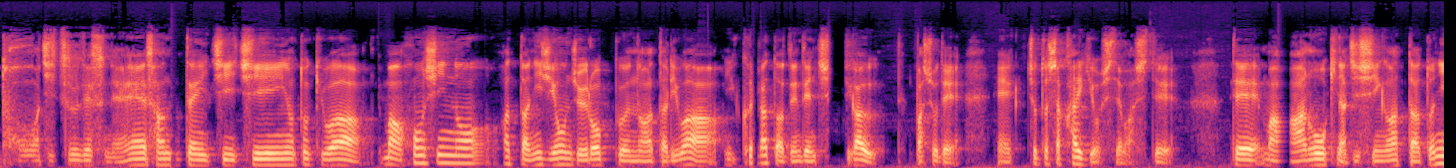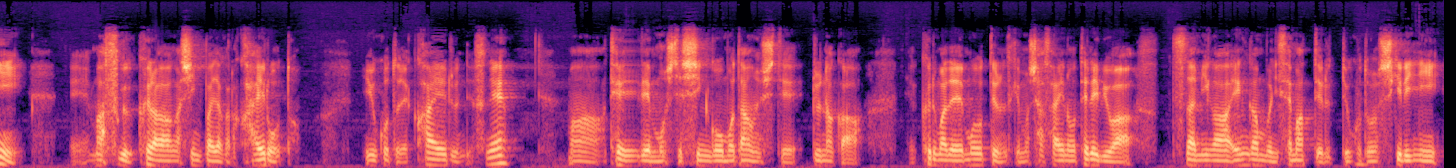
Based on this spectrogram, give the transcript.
当日ですね、3.11の時は、まあ、本震のあった2時46分のあたりは、いくらとは全然違う場所で、えー、ちょっとした会議をしてまして、で、まあ、あの大きな地震があった後に、えー、まあ、すぐ蔵が心配だから帰ろうということで帰るんですね。まあ、停電もして信号もダウンしてる中、車で戻ってるんですけども、車載のテレビは津波が沿岸部に迫ってるっていうことをしきりに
